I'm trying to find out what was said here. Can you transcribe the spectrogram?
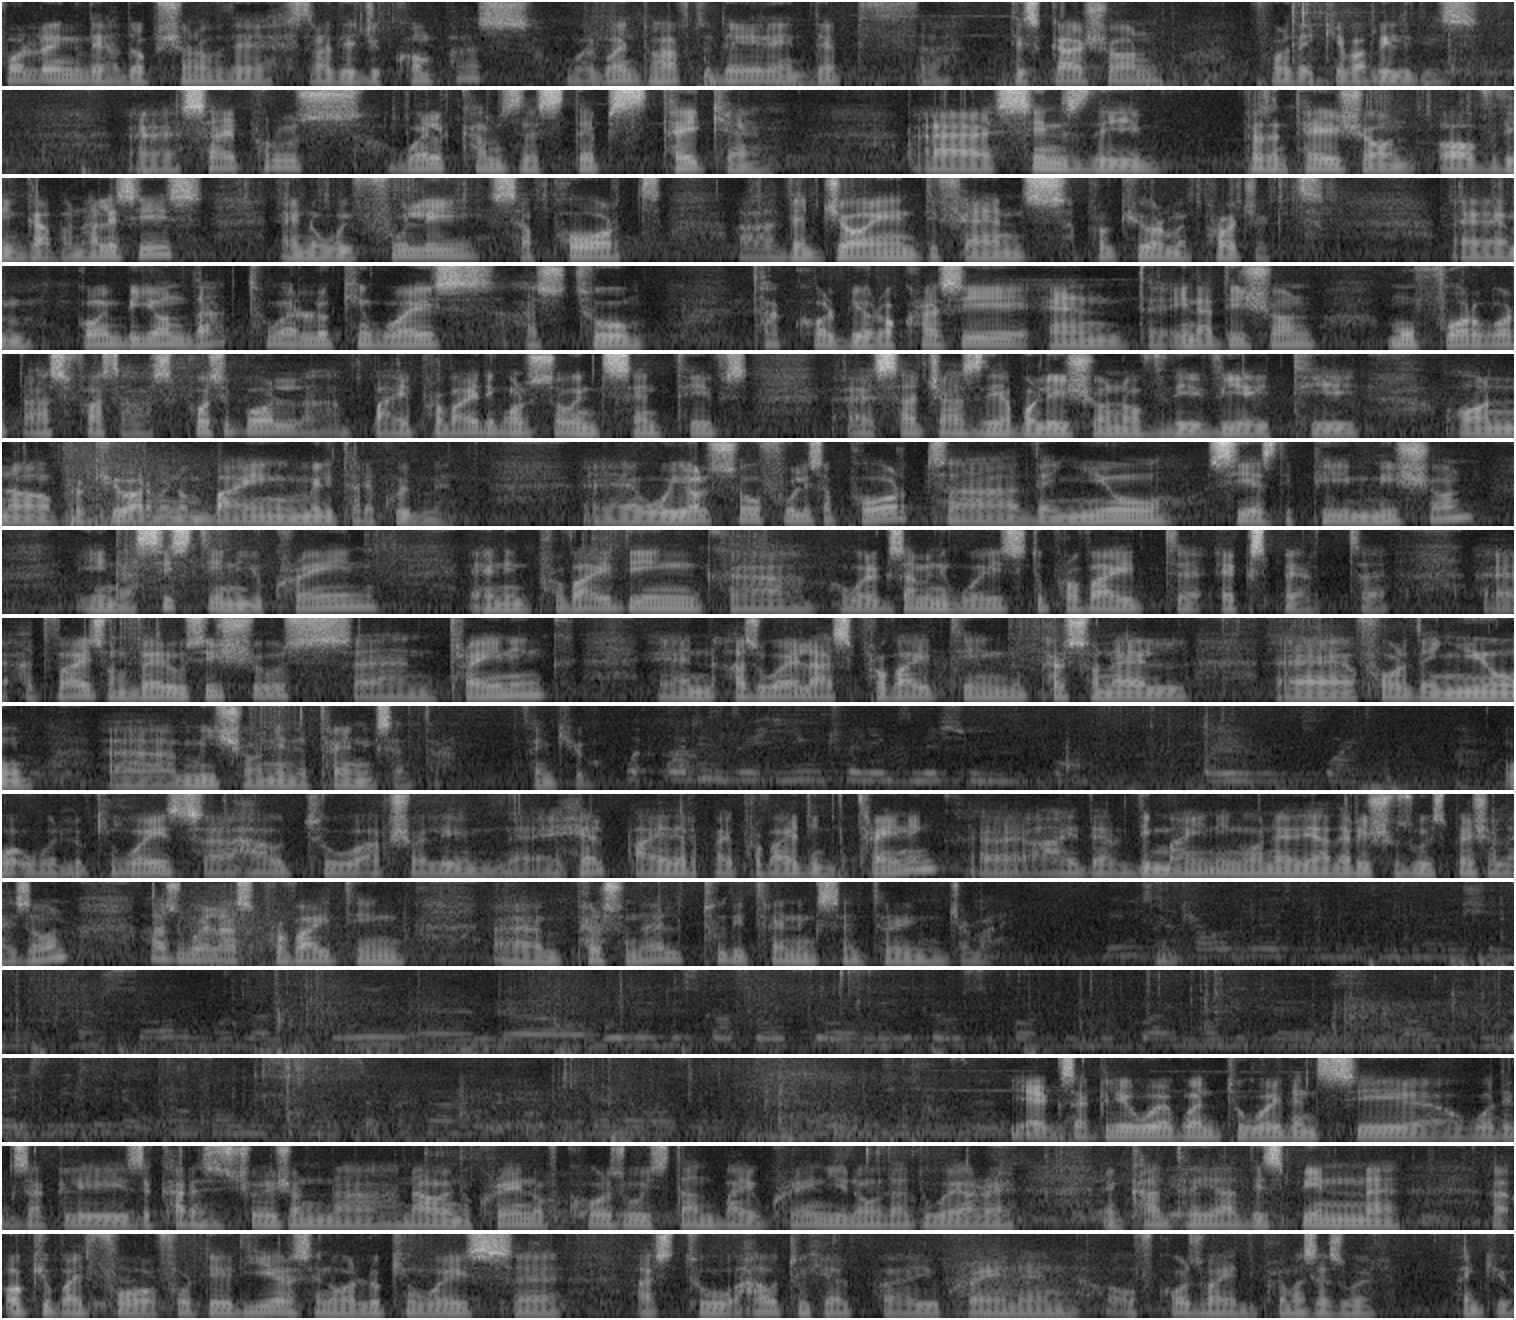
Following the adoption of the strategic compass, we're going to have today the in-depth uh, discussion for the capabilities. Uh, Cyprus welcomes the steps taken uh, since the presentation of the gap analysis, and we fully support uh, the joint defense procurement project. Um, going beyond that, we're looking ways as to tackle bureaucracy and, uh, in addition, move forward as fast as possible uh, by providing also incentives uh, such as the abolition of the VAT on uh, procurement, on buying military equipment. Uh, we also fully support uh, the new CSDP mission in assisting Ukraine and in providing, uh, we're examining ways to provide uh, expert uh, advice on various issues and training, and as well as providing personnel for the new mission in the training center. Thank you. What, what is the EU training's mission for? Why? We're looking ways uh, how to actually uh, help either by providing training, uh, either demining on any other issues we specialize on, as well as providing um, personnel to the training center in Germany. Minister, Thank you. how do you estimate liberation of Kherson? What does it mean? And uh, will you discuss also military support to Ukraine? More details about today's meeting and also with the Secretary General of which issues will Yeah, exactly. We're going to wait and see uh, what exactly is the current situation uh, now in Ukraine. Of course, we stand by Ukraine. You know that we are a, a country that has been uh, uh, occupied for 48 years, and we're looking ways uh, as to how to help uh, Ukraine, and of course via diplomacy as well. Thank you.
